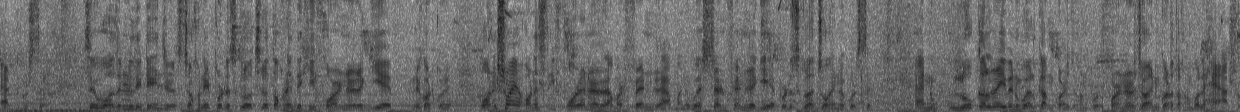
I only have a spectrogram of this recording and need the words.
অ্যাড করছে। সো ওয়াজ রিলি ডেঞ্জারাস যখন এই প্রোটেস্টগুলো হচ্ছিল, তখনই দেখি ফরেনাররা গিয়ে রেকর্ড করে। অনেক সময় অনেস্টলি ফরেনাররা আমার ফ্রেন্ডরা মানে ওয়েস্টার্ন ফ্রেন্ডরা গিয়ে প্রোটেস্টগুলো জয়েনও করছে। অ্যান্ড লোকালরা ইভেন ওয়েলকাম করে। যখন ফরেনার জয়েন করে, তখন বলে হ্যাঁ আসো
